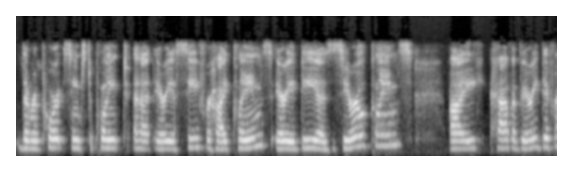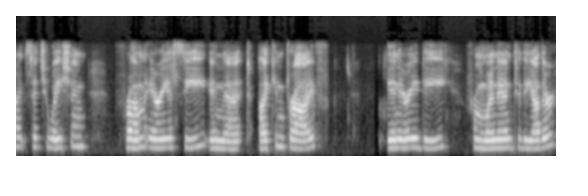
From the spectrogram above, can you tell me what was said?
The report seems to point at Area C for high claims, Area D as zero claims. I have a very different situation from Area C in that I can drive in Area D from one end to the other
